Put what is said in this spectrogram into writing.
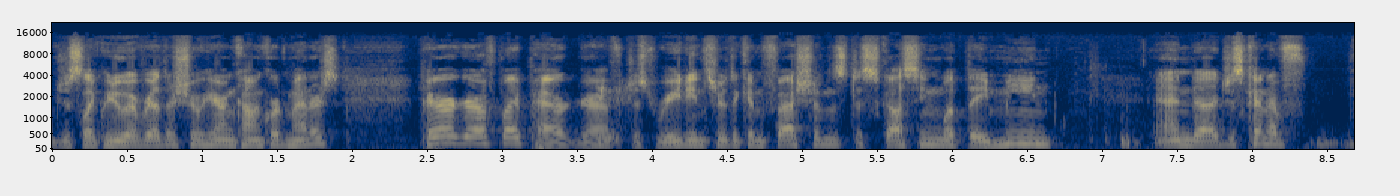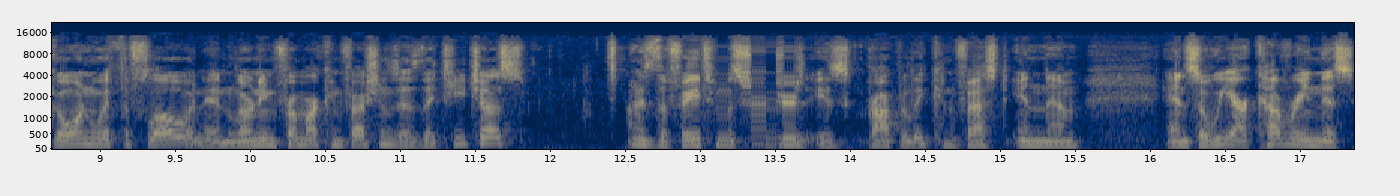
just like we do every other show here on Concord Matters, paragraph by paragraph, just reading through the confessions, discussing what they mean, and uh, just kind of going with the flow and, and learning from our confessions as they teach us, as the faith from the scriptures is properly confessed in them. And so we are covering this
